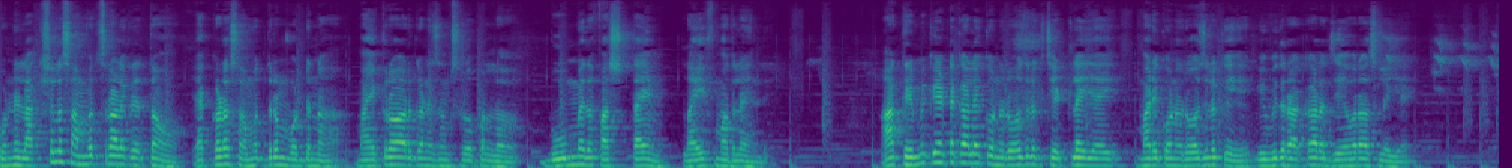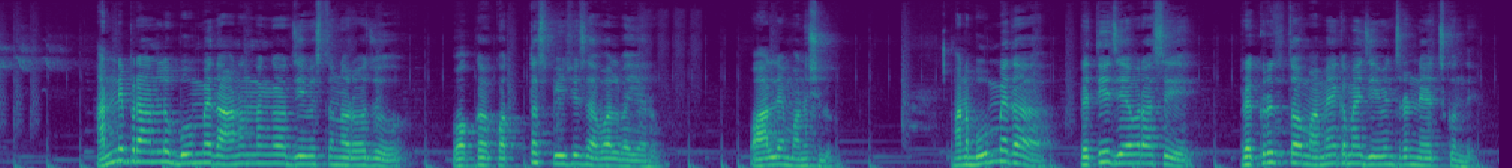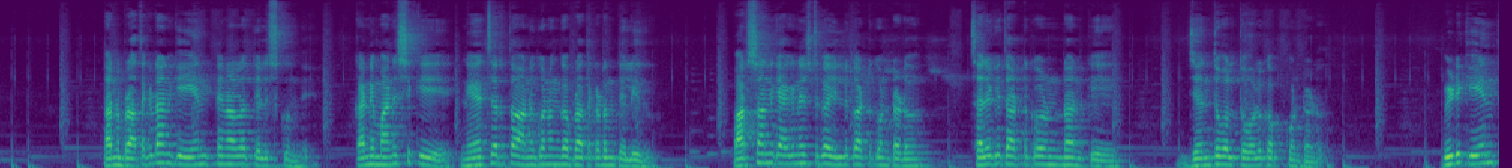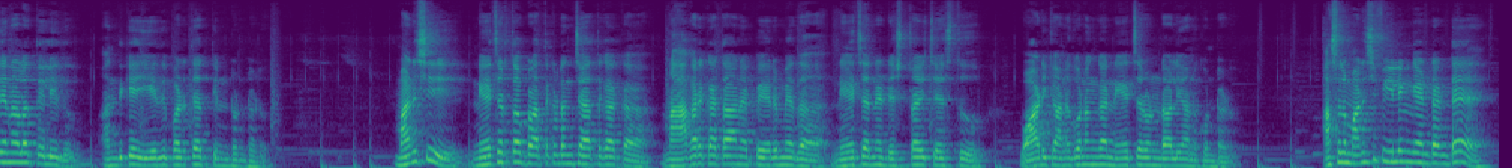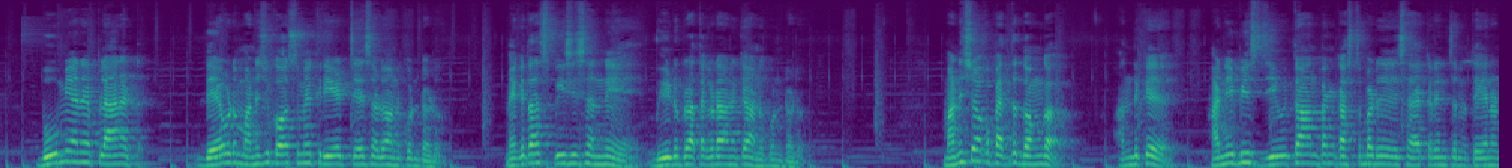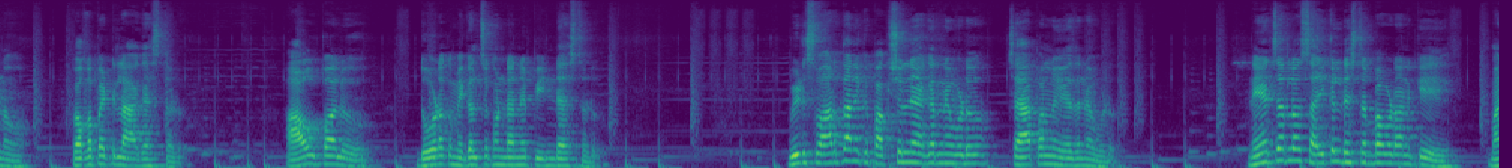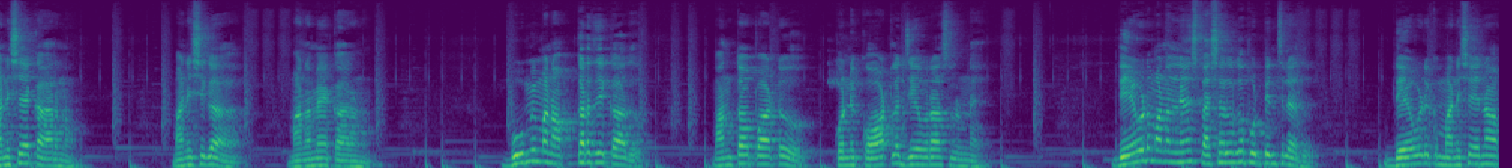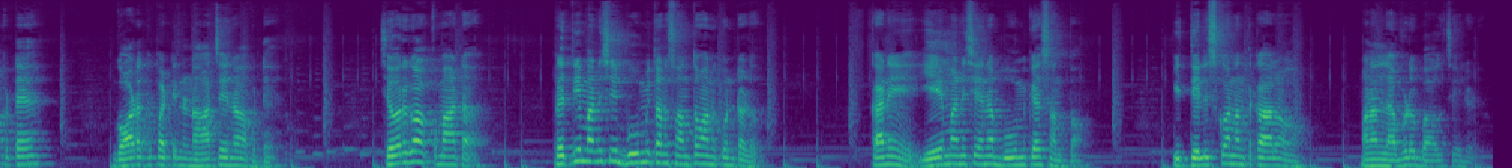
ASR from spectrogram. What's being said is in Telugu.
కొన్ని లక్షల సంవత్సరాల క్రితం ఎక్కడో సముద్రం ఒడ్డున మైక్రో ఆర్గానిజమ్స్ రూపంలో భూమి మీద ఫస్ట్ టైం లైఫ్ మొదలైంది. ఆ క్రిమి కీటకాలే కొన్ని రోజులకి చెట్లు అయ్యాయి మరి కొన్ని రోజులకి వివిధ రకాల జీవరాశులు అయ్యాయి అన్ని ప్రాణులు భూమి మీద ఆనందంగా జీవిస్తున్న రోజు ఒక కొత్త స్పీషీస్ ఎవాల్వ్ అయ్యారు. వాళ్ళే మనుషులు. మన భూమి మీద ప్రతి జీవరాశి ప్రకృతితో మమేకమై జీవించడం నేర్చుకుంది. తను బ్రతకడానికి ఏం తినాలో తెలుసుకుంది. కానీ మనిషికి నేచర్తో అనుగుణంగా బ్రతకడం తెలియదు వర్షానికి అగనిస్ట్గా ఇల్లు కట్టుకుంటాడు. చలికి తట్టుకోవడానికి జంతువులు తోలు కప్పుకుంటాడు. వీడికి ఏం తినాలో తెలియదు అందుకే ఏది పడితే అది తింటుంటాడు. మనిషి నేచర్తో బ్రతకడం చేతగాక నాగరికత అనే పేరు మీద నేచర్ని డిస్ట్రాయ్ చేస్తూ వాడికి అనుగుణంగా నేచర్ ఉండాలి అనుకుంటాడు. అసలు మనిషి ఫీలింగ్ ఏంటంటే భూమి అనే ప్లానెట్ దేవుడు మనిషి కోసమే క్రియేట్ చేశాడు అనుకుంటాడు. మిగతా స్పీసీస్ అన్నీ వీడు బ్రతకడానికే అనుకుంటాడు. మనిషి ఒక పెద్ద దొంగ. అందుకే హనీబీస్ జీవితాంతం కష్టపడి సేకరించిన తేనెను పొగపెట్టి లాగేస్తాడు. ఆవు పాలు దూడకు మిగల్చకుండానే పిండేస్తాడు. వీడి స్వార్థానికి పక్షుల్ని ఎగరనివ్వడు చేపలను ఏదనివ్వడు. నేచర్లో సైకిల్ డిస్టర్బ్ అవ్వడానికి మనిషే కారణం. మనిషిగా మనమే కారణం. భూమి మన ఒక్కరిది కాదు. మనతో పాటు కొన్ని కోట్ల జీవరాశులు ఉన్నాయి దేవుడు మనల్ని స్పెషల్గా పుట్టించలేదు. దేవుడికి మనిషి అయినా ఒకటే గోడకు పట్టిన నాచైనా ఒకటే. చివరిగా ఒక మాట ప్రతి మనిషి భూమి తన సొంతం అనుకుంటాడు. కానీ ఏ మనిషి అయినా భూమికే సొంతం. ఇది తెలుసుకోనంతకాలం మనల్ని ఎవడూ బాగు చేయలేడు.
